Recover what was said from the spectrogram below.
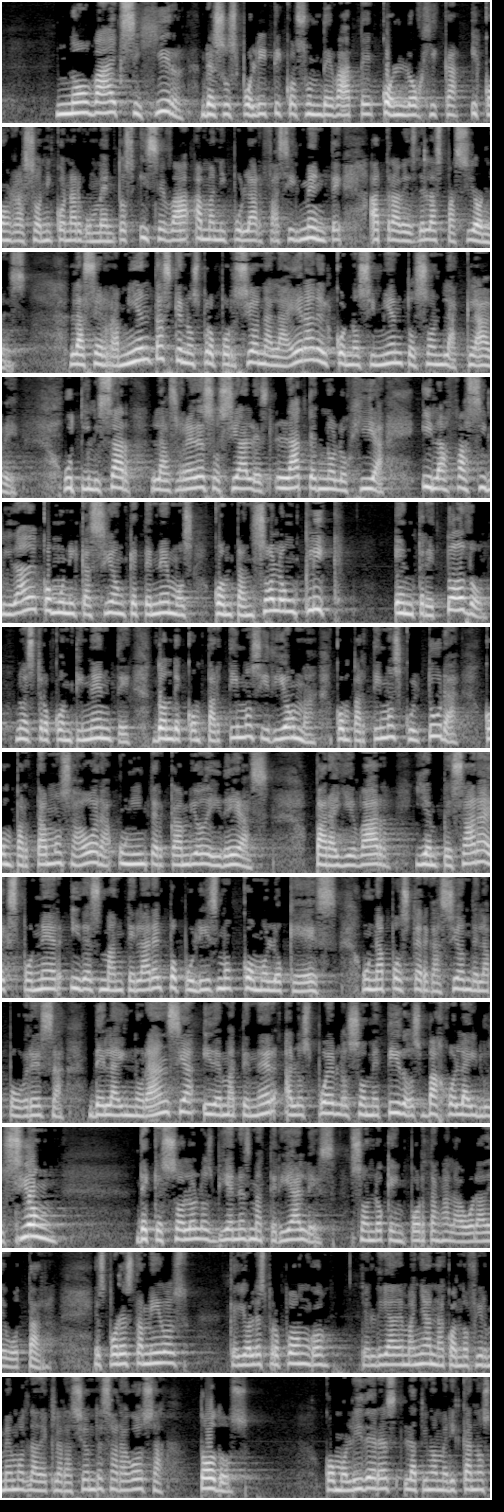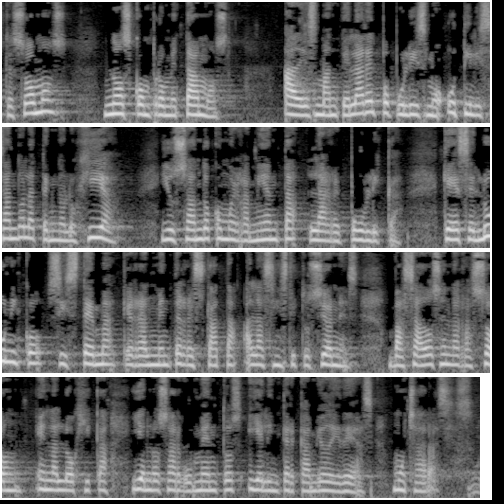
no va a exigir de sus políticos un debate con lógica y con razón y con argumentos y se va a manipular fácilmente a través de las pasiones. Las herramientas que nos proporciona la era del conocimiento son la clave. Utilizar las redes sociales, la tecnología y la facilidad de comunicación que tenemos con tan solo un clic entre todo nuestro continente, donde compartimos idioma, compartimos cultura, compartamos ahora un intercambio de ideas para llevar y empezar a exponer y desmantelar el populismo como lo que es, una postergación de la pobreza, de la ignorancia y de mantener a los pueblos sometidos bajo la ilusión de que solo los bienes materiales son lo que importan a la hora de votar. Es por esto, amigos, que yo les propongo el día de mañana, cuando firmemos la Declaración de Zaragoza, todos, como líderes latinoamericanos que somos, nos comprometamos a desmantelar el populismo utilizando la tecnología y usando como herramienta la República, que es el único sistema que realmente rescata a las instituciones, basados en la razón, en la lógica y en los argumentos y el intercambio de ideas. Muchas gracias.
